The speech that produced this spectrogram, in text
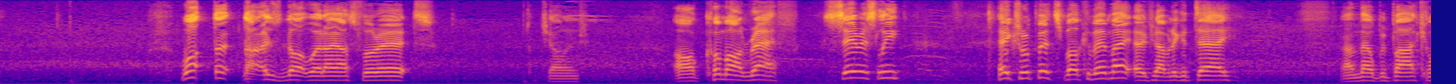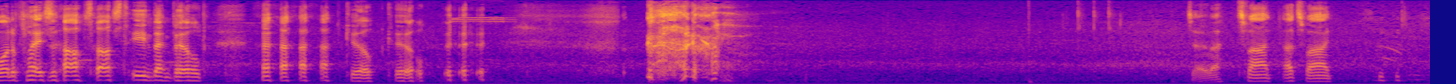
What the? That is not when I asked for it. Challenge. Oh, come on, ref. Seriously? Hey, Crumpets, welcome in, mate. Hope you're having a good day. And they'll be back. I want to play as a half-star team then build. cool, cool. It's over. It's fine. That's fine.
